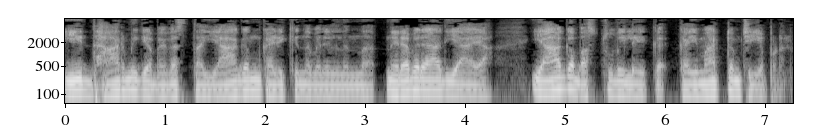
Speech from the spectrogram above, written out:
ഈ ധാർമ്മിക വ്യവസ്ഥ യാഗം കഴിക്കുന്നവനിൽ നിന്ന് നിരപരാധിയായ യാഗവസ്തുവിലേക്ക് കൈമാറ്റം ചെയ്യപ്പെടുന്നു.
